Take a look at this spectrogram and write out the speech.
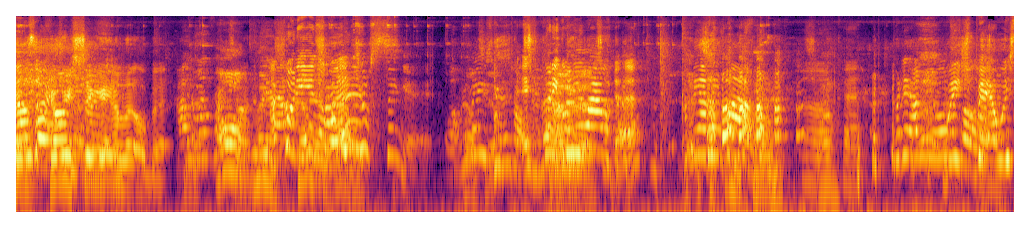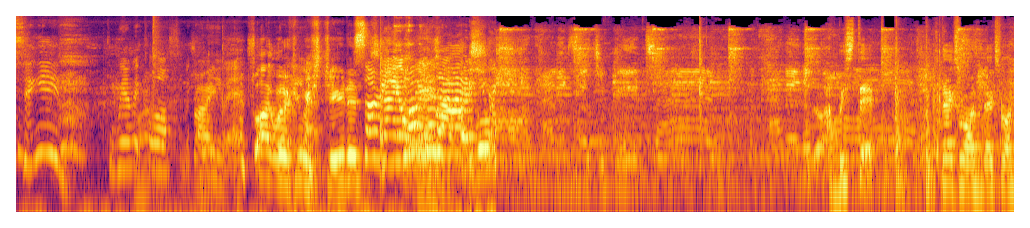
Oh, can we sing it a little bit? Oh, please. I couldn't hear the words. Just sing it. It's, could it be louder? Can we have it louder? Oh, okay. Put it on your Which phone. bit are we singing? Can we have it closer? We Right. it. It's like working with students. Sorry, you're I missed it. Next one, next one.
